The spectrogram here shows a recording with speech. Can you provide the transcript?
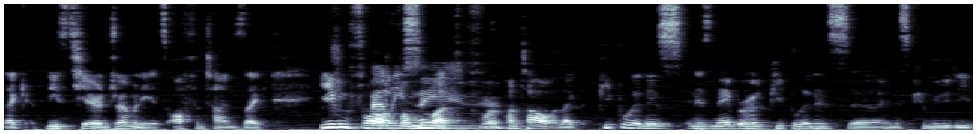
like at least here in Germany, it's oftentimes like, even for for Murat, for. Pantau, like people in his in his neighborhood, people in his uh, in his community,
